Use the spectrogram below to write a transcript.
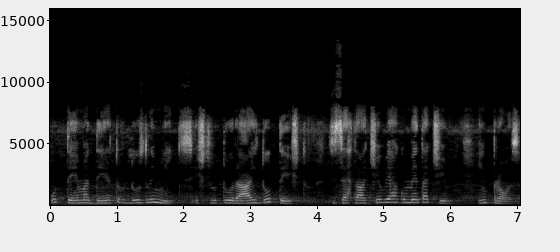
o tema dentro dos limites estruturais do texto, dissertativo e argumentativo, em prosa.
